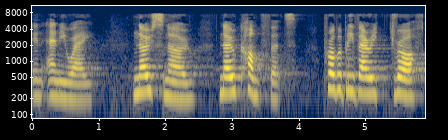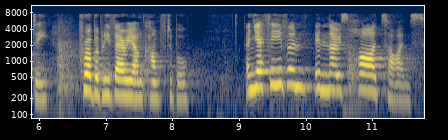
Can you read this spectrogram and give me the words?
in any way. No snow, no comfort, probably very drafty, probably very uncomfortable. And yet, even in those hard times,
